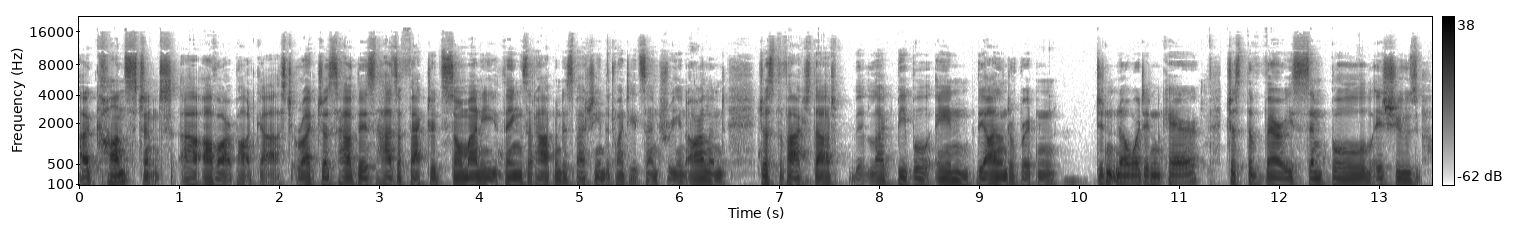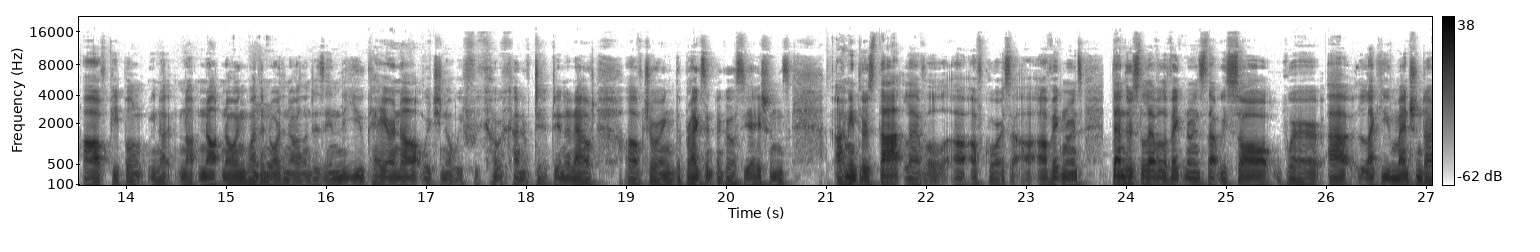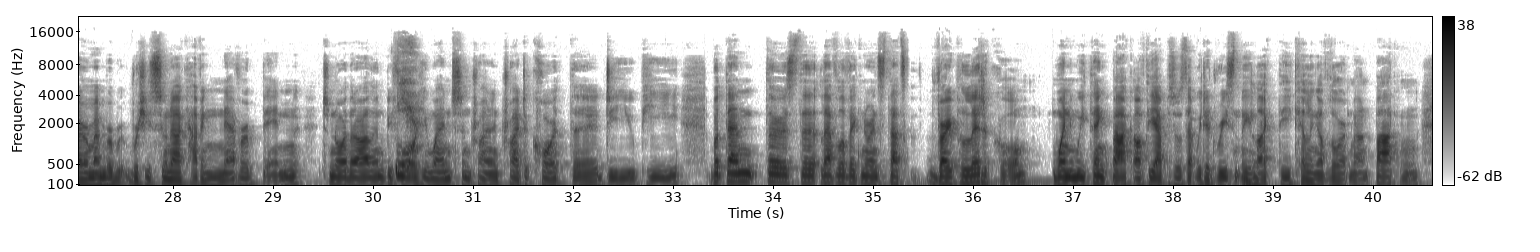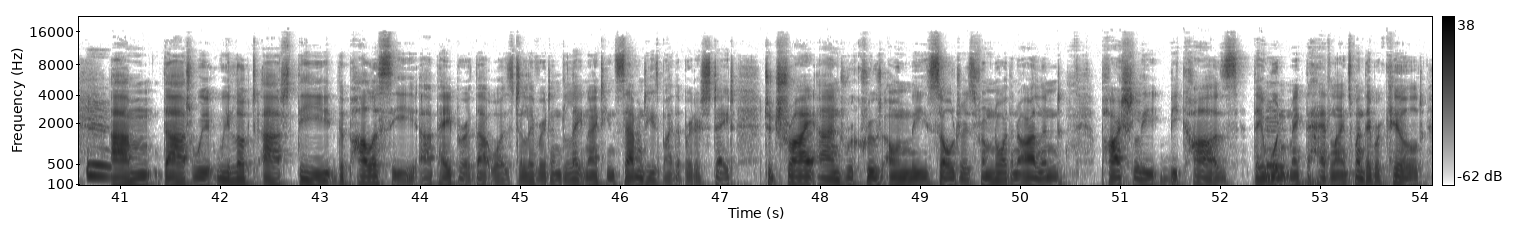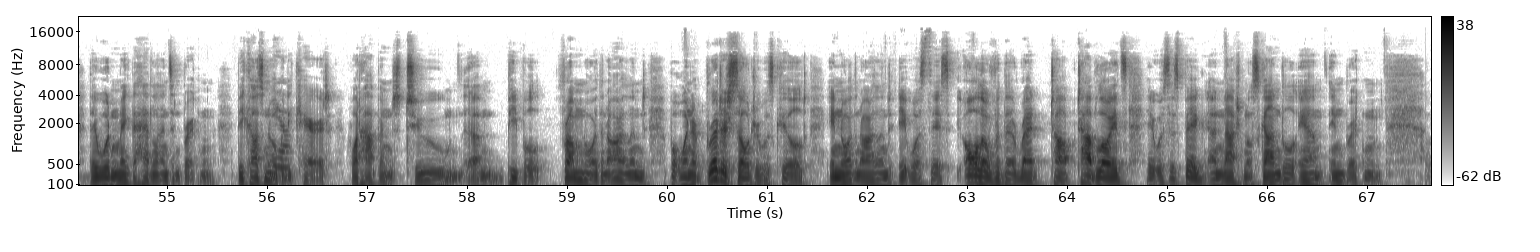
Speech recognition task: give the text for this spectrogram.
a constant uh, of our podcast, right? Just how this has affected so many things that happened, especially in the 20th century in Ireland. Just the fact that, like, people in the island of Britain didn't know or didn't care. Just the very simple issues of people, you know, not, not knowing whether mm-hmm. Northern Ireland is in the UK or not, which, you know, we've, we kind of dipped in and out of during the Brexit negotiations. I mean, there's that level, uh, of course, of ignorance. Then there's the level of ignorance that we saw where, uh, like you mentioned, I remember Rishi Sunak having never been to Northern Ireland before yeah. he went and trying to try to court the DUP. But then there's the level of ignorance that's very political when we think back of the episodes that we did recently, like the killing of Lord Mountbatten, mm. um, that we, we looked at the the policy uh, paper that was delivered in the late 1970s by the British state to try and recruit only soldiers from Northern Ireland, partially because they mm. wouldn't make the headlines when they were killed. They wouldn't make the headlines in Britain because nobody yeah. cared what happened to um, people from Northern Ireland. But when a British soldier was killed in Northern Ireland, it was this all over the red top tabloids. It was this big uh, national scandal in, in Britain.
